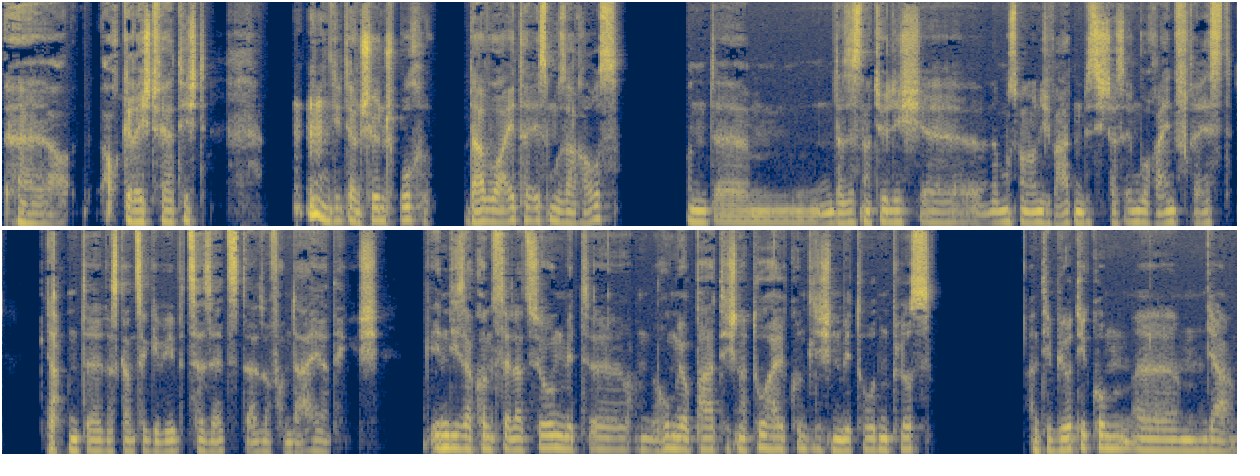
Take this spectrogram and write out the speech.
äh, auch gerechtfertigt. Gibt ja einen schönen Spruch, da wo Eiter ist, muss er raus. Und ähm, das ist natürlich, äh, da muss man auch nicht warten, bis sich das irgendwo reinfräst ja. und äh, das ganze Gewebe zersetzt. Also von daher denke ich, in dieser Konstellation mit äh, homöopathisch naturheilkundlichen Methoden plus Antibiotikum, ähm, ja,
